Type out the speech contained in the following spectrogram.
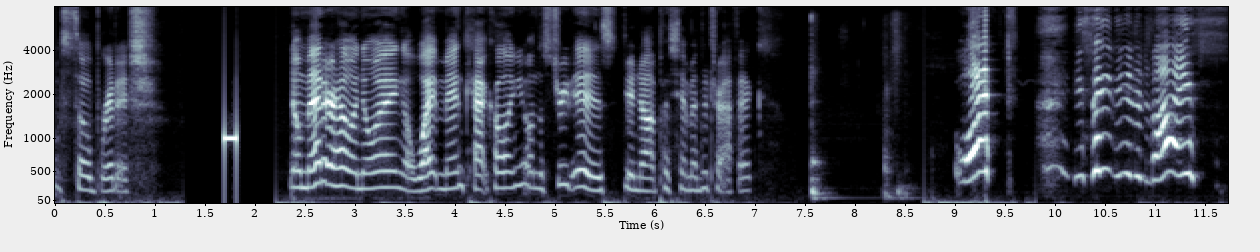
I'm so British. No matter how annoying a white man catcalling you on the street is, do not push him into traffic. What? You said you needed advice.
